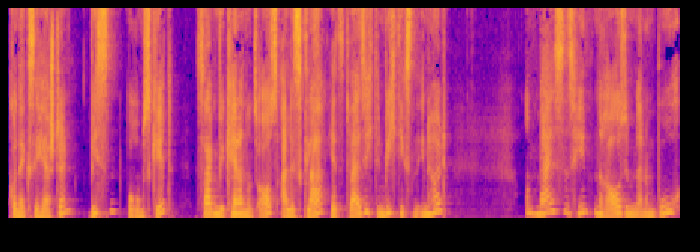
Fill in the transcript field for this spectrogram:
Konnexe herstellen, wissen, worum es geht, sagen, wir kennen uns aus, alles klar, jetzt weiß ich den wichtigsten Inhalt und meistens hinten raus in einem Buch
